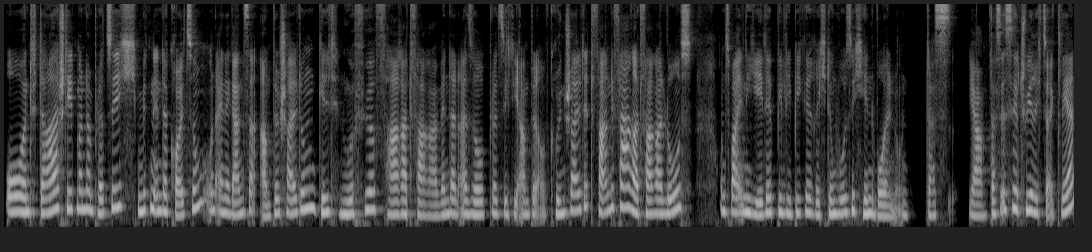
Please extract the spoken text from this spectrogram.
Und da steht man dann plötzlich mitten in der Kreuzung und eine ganze Ampelschaltung gilt nur für Fahrradfahrer. Wenn dann also plötzlich die Ampel auf grün schaltet, fahren die Fahrradfahrer los und zwar in jede beliebige Richtung, wo sie hinwollen. Und das, ja, das ist jetzt schwierig zu erklären,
